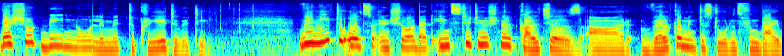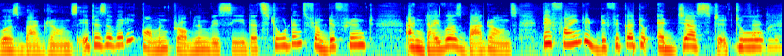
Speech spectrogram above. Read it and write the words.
There should be no limit to creativity. We need to also ensure that institutional cultures are welcoming to students from diverse backgrounds. It is a very common problem we see that students from different and diverse backgrounds, they find it difficult to adjust to, Exactly.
